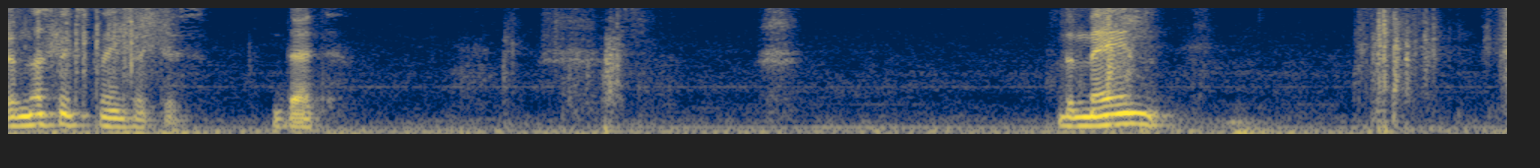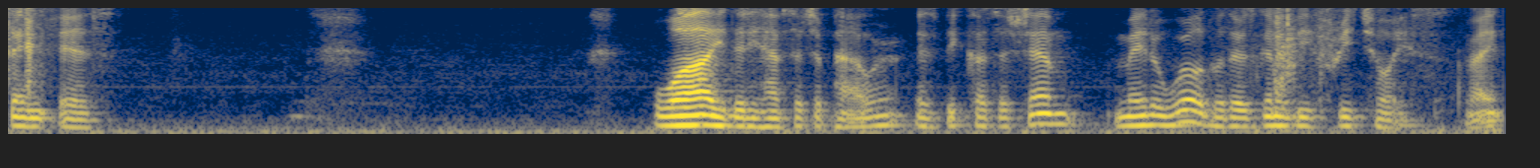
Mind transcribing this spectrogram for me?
Reb Nosson explains like this that the main thing is why did he have such a power is because Hashem made a world where there's going to be free choice, right?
